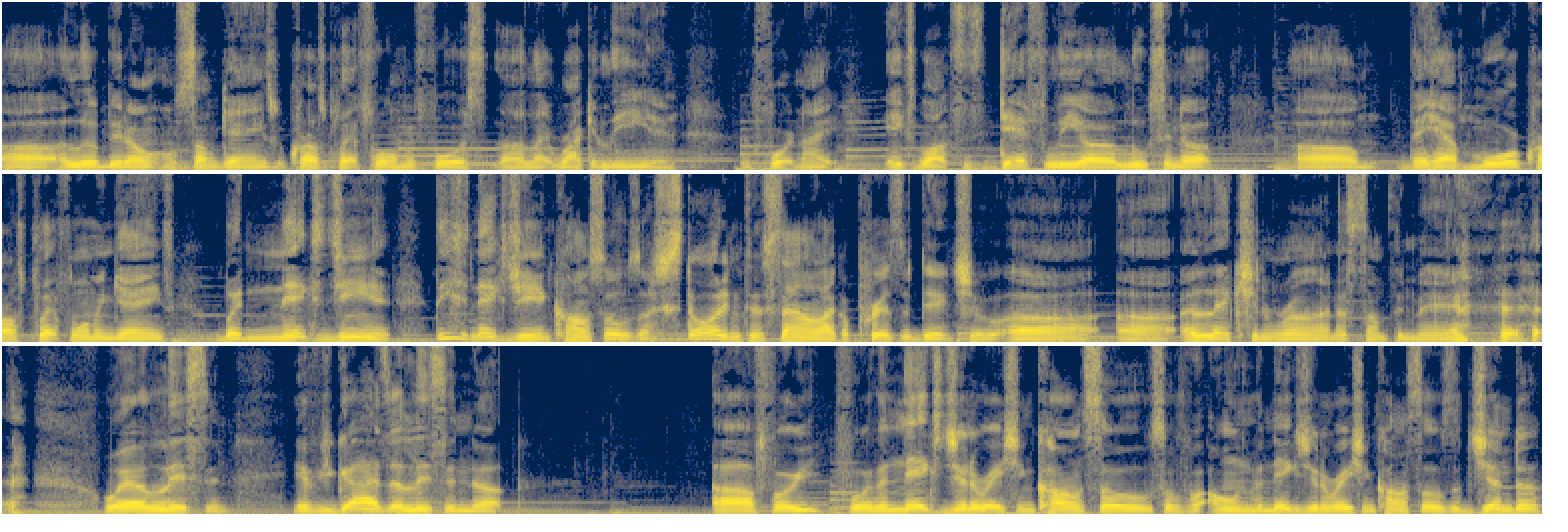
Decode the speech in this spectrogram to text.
uh, a little bit on, on some games with cross platforming for us, uh, like Rocket League and, and Fortnite. Xbox is definitely uh, loosening up um, they have more cross-platforming games, but next gen, these next gen consoles are starting to sound like a presidential uh, uh, election run or something, man. well, listen, if you guys are listening up, uh, for for the next generation consoles, so for on the next generation consoles agenda,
